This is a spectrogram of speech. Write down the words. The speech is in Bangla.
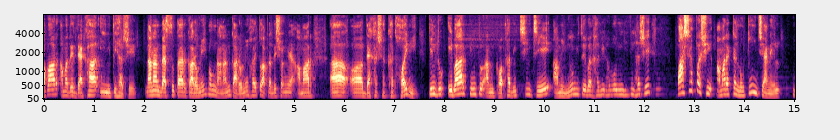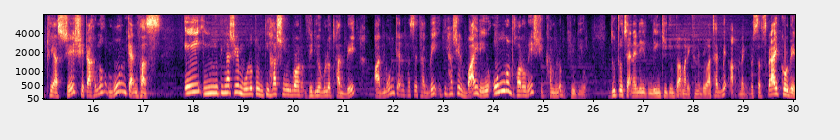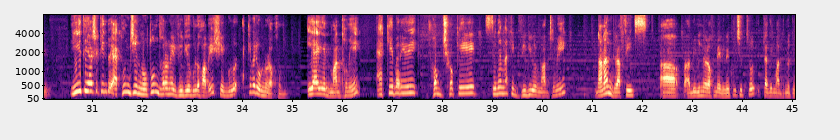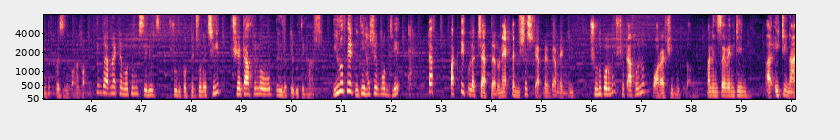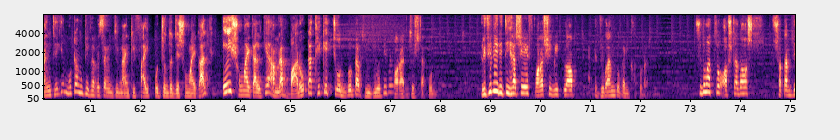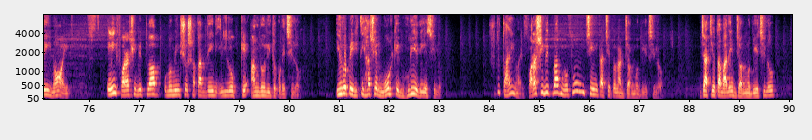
আবার আমাদের দেখা এই ইতিহাসে নানান ব্যস্ততার কারণে এবং নানান কারণে হয়তো আপনাদের সঙ্গে আমার দেখা সাক্ষাৎ হয়নি। কিন্তু এবার কিন্তু আমি কথা দিচ্ছি যে আমি নিয়মিত এবার হাজির হব এই ইতিহাসে। পাশাপাশি আমার একটা নতুন চ্যানেল উঠে আসছে, সেটা হলো মুন ক্যানভাস। এই ইতিহাসে মূলত ইতিহাস নির্ভর ভিডিওগুলো থাকবে, আর মুন ক্যানভাসে থাকবে ইতিহাসের বাইরে অন্য ধরনের শিক্ষামূলক ভিডিও। দুটো চ্যানেলের লিঙ্কই কিন্তু আমার এখানে দেওয়া থাকবে, আপনারা কিন্তু সাবস্ক্রাইব করবেন। ইতিহাসে কিন্তু এখন যে নতুন ধরনের ভিডিওগুলো হবে, সেগুলো একেবারে অন্যরকম। এআই এর মাধ্যমে, একেবারে ঝকঝকে সিনেমাটিক ভিডিওর মাধ্যমে নানান গ্রাফিক্স বিভিন্ন রকমের রেখচিত্র ইত্যাদির মাধ্যমে কিন্তু প্রেজেন্ট করা হবে। কিন্তু আমরা একটা নতুন সিরিজ শুরু করতে চলেছি, সেটা হলো ইউরোপের ইতিহাস। ইউরোপের ইতিহাসের মধ্যে একটা পার্টিকুলার চ্যাপ্টার মানে একটা বিশেষ চ্যাপ্টারকে আমরা শুরু করব সেটা হলো ফরাসি বিপ্লব মানে সেভেন্টিন এইটি নাইন থেকে মোটামুটি ভাবে সেভেন্টিন নাইনটি ফাইভ পর্যন্ত যে সময়কাল, এই সময়কালকে আমরা বারোটা থেকে চোদ্দটা ভিডিওতে করার চেষ্টা করব। পৃথিবীর ইতিহাসে ফরাসি বিপ্লব একটা যুগান্তকারী ঘটনা। শুধুমাত্র অষ্টাদশ শতাব্দী নয়, এই ফরাসি বিপ্লব ঊনবিংশ শতাব্দীর ইউরোপকে আন্দোলিত করেছিল। ইউরোপের ইতিহাসে মোড়কে ঘুরিয়ে দিয়েছিল। শুধু তাই নয়, ফরাসি বিপ্লব নতুন চিন্তা চেতনার জন্ম দিয়েছিল। জাতীয়তাবাদের জন্ম দিয়েছিল,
